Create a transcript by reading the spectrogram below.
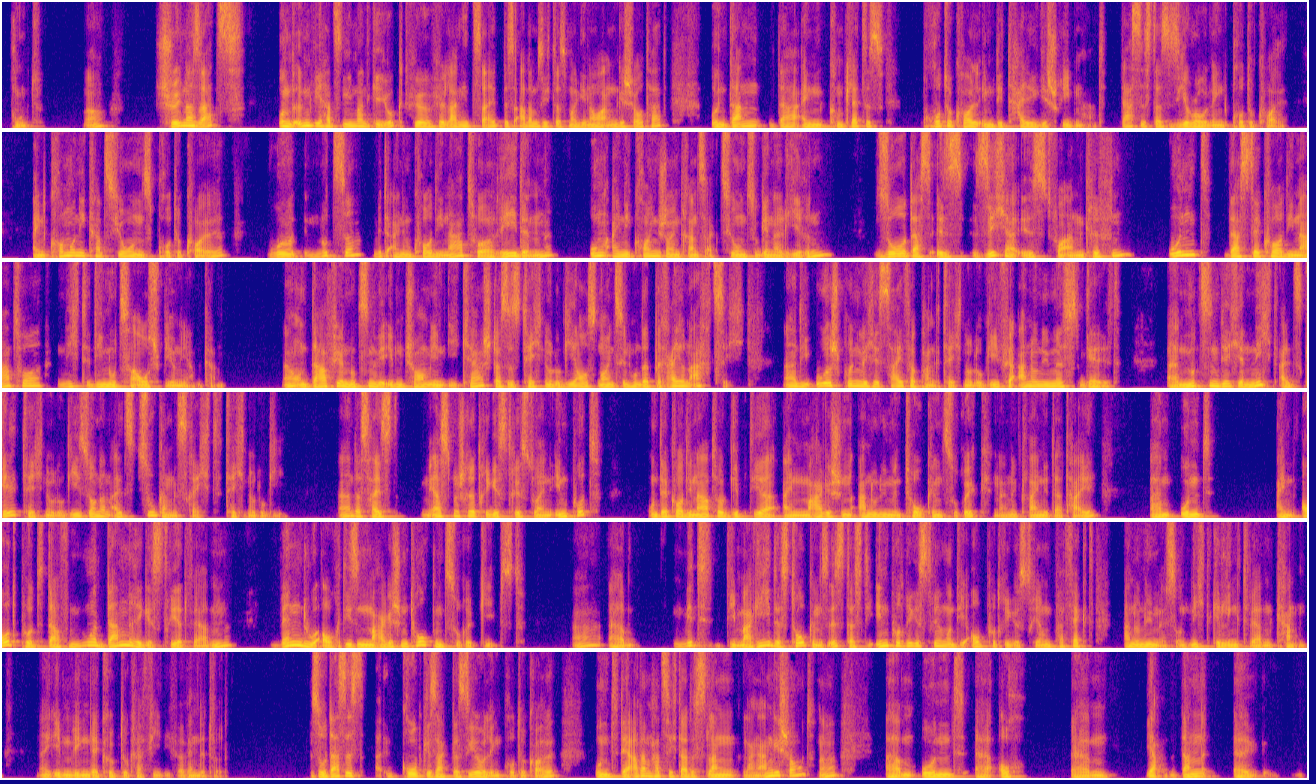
Punkt. Ja? Schöner Satz, und irgendwie hat es niemand gejuckt für, für lange Zeit, bis Adam sich das mal genauer angeschaut hat und dann da ein komplettes Protokoll im Detail geschrieben hat. Das ist das Zero-Link-Protokoll. Ein Kommunikationsprotokoll, wo Nutzer mit einem Koordinator reden, um eine CoinJoin-Transaktion zu generieren, so dass es sicher ist vor Angriffen und dass der Koordinator nicht die Nutzer ausspionieren kann. Ja, und dafür nutzen wir eben Charmian eCash. Das ist Technologie aus 1983. Ja, die ursprüngliche Cypherpunk-Technologie für anonymes Geld. Äh, nutzen wir hier nicht als Geldtechnologie, sondern als Zugangsrecht-Technologie. Ja, das heißt, im ersten Schritt registrierst du einen Input und der Koordinator gibt dir einen magischen anonymen Token zurück, ne, eine kleine Datei. Ähm, und ein Output darf nur dann registriert werden, wenn du auch diesen magischen Token zurückgibst. Ähm, mit die Magie des Tokens ist, dass die Input-Registrierung und die Output-Registrierung perfekt anonym ist und nicht gelinkt werden kann, ne, eben wegen der Kryptographie, die verwendet wird. So, das ist äh, grob gesagt das Zero-Link-Protokoll. Und der Adam hat sich da das lang, lang angeschaut ne? Ähm, und äh, auch, ähm, ja, dann äh,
